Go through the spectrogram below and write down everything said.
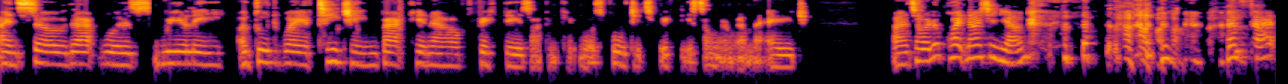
And so that was really a good way of teaching back in our 50s, I think it was 40s, 50s, somewhere around that age. And so I look quite nice and young and fat.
